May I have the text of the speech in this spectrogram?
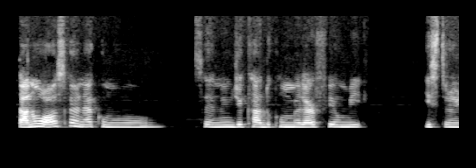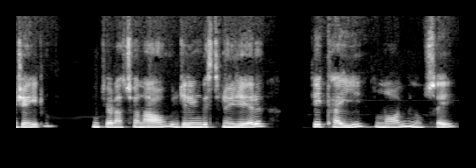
Tá no Oscar, né? Como sendo indicado como melhor filme estrangeiro, internacional, de língua estrangeira. Fica aí o nome, não sei.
